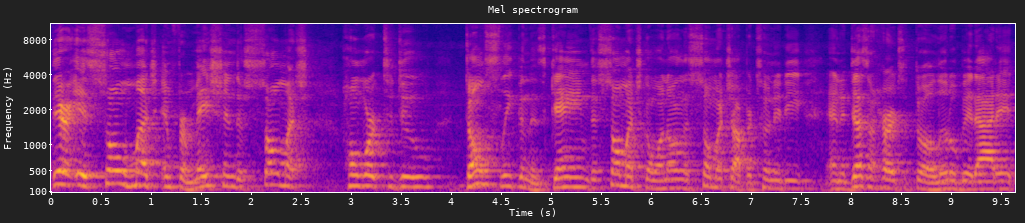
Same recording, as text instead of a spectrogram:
there is so much information. There's so much homework to do. Don't sleep in this game. There's so much going on. There's so much opportunity, and it doesn't hurt to throw a little bit at it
